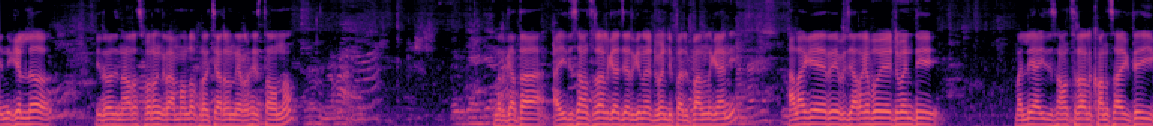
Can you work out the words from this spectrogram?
ఎన్నికల్లో ఈరోజు నవరసపురం గ్రామంలో ప్రచారం నిర్వహిస్తూ ఉన్నాం. మరి గత ఐదు సంవత్సరాలుగా జరిగినటువంటి పరిపాలన కానీ అలాగే రేపు జరగబోయేటువంటి మళ్ళీ ఐదు సంవత్సరాలు కొనసాగితే ఈ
